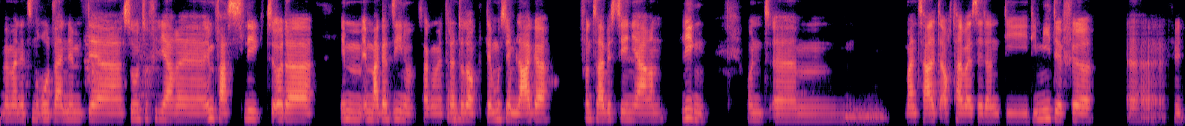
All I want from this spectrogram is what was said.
Wenn man jetzt einen Rotwein nimmt, der so und so viele Jahre im Fass liegt oder im, im Magazino, sagen wir Trento Doc, der muss ja im Lager von zwei bis zehn Jahren liegen. Und ähm, man zahlt auch teilweise dann die, die Miete für, äh, für,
